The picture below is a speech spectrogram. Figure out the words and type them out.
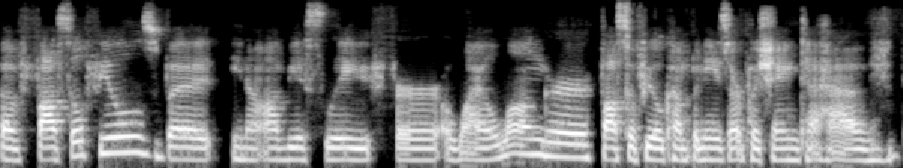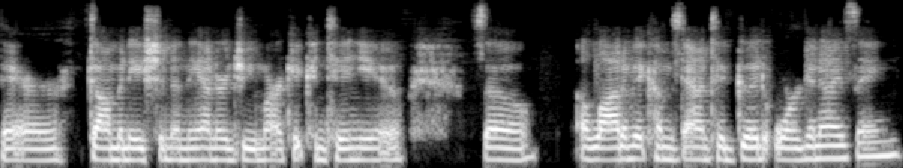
of fossil fuels. But, you know, obviously for a while longer, fossil fuel companies are pushing to have their domination in the energy market continue. So a lot of it comes down to good organizing,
